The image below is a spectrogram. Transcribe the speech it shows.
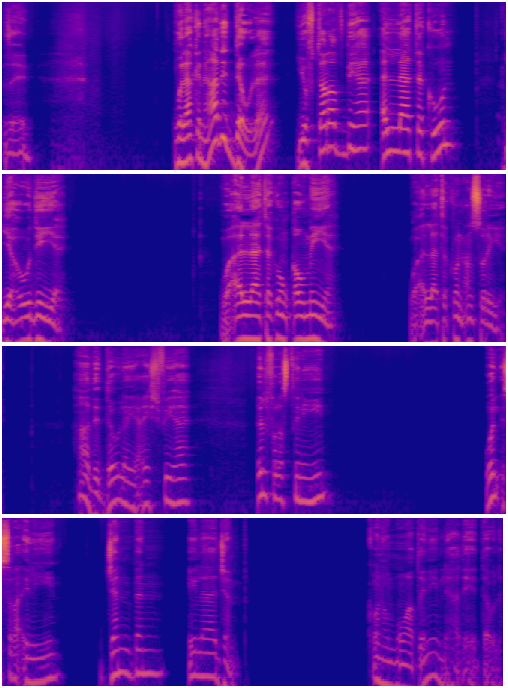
زين. ولكن هذه الدولة يفترض بها ألا تكون يهودية وألا تكون قومية وألا تكون عنصرية. هذه الدولة يعيش فيها الفلسطينيين والإسرائيليين جنبا إلى جنب. كونهم مواطنين لهذه الدولة.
